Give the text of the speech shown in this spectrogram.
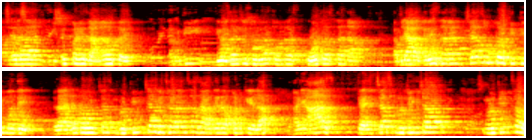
आपल्याला निश्चितपणे जाणवतंय अगदी दिवसाची सुरुवात होत असताना आपल्या अग्रेसरांच्याच उपस्थितीमध्ये राजाभाऊंच्या स्मृतींच्या विचारांचा जागर आपण केला आणि आज त्यांच्या स्मृतींच्या स्मृतींचं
